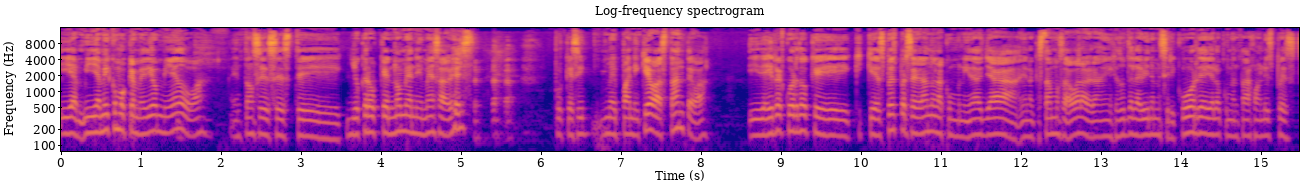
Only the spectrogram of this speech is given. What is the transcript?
Y a, mí, a mí como que me dio miedo, va. Entonces, este, yo creo que no me animé esa vez. Porque sí, me paniqué bastante, va. Y de ahí recuerdo que, que, después perseverando en la comunidad ya en la que estamos ahora, ¿verdad? En Jesús de la Divina Misericordia, ya lo comentaba Juan Luis, pues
